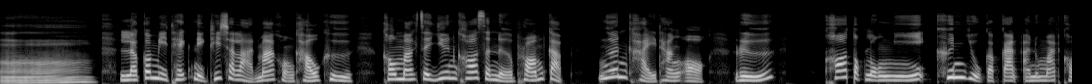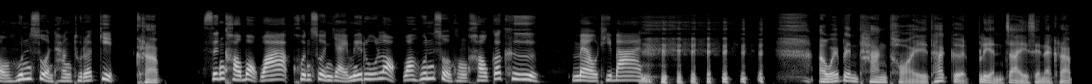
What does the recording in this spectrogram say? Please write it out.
อ๋อ แล้วก็มีเทคนิคที่ฉลาดมากของเขาคือ เขามักจะยื่นข้อเสนอพร้อมกับเงื่อนไขทางออก หรือข้อตกลงนี้ขึ้นอยู่กับการอนุมัติของหุ้นส่วนทางธุรกิจ ครับ ซึ่งเขาบอกว่าคนส่วนใหญ่ไม่รู้หรอกว่าหุ้นส่วนของเขาก็คือ แมวที่บ้าน เอาไว้เป็นทางถอยถ้าเกิดเปลี่ยนใจเสียนะครับ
